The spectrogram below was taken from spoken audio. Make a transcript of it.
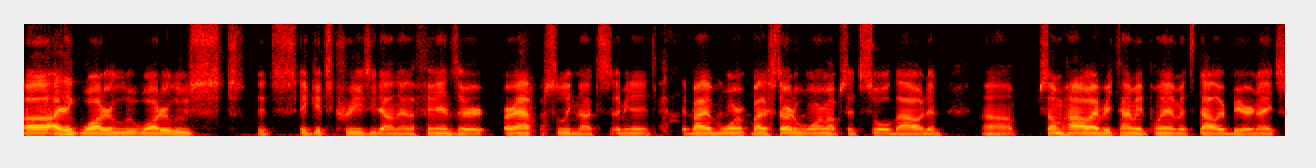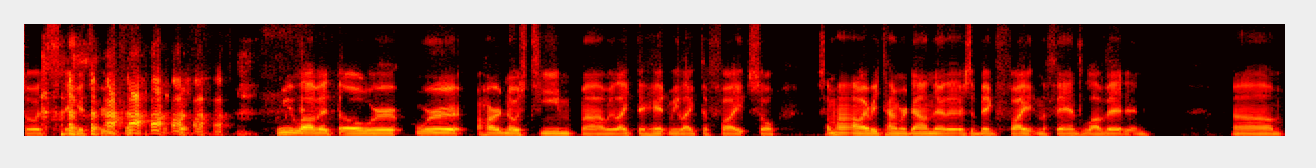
Uh, I think Waterloo. Waterloo's it's it gets crazy down there. The fans are are absolutely nuts. I mean, it's by warm by the start of warm ups, it's sold out, and um, somehow every time we play them, it's dollar beer night. So it's it gets pretty. we love it though. We're we're a hard nosed team. Uh, we like to hit and we like to fight. So somehow every time we're down there, there's a big fight and the fans love it, and um,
